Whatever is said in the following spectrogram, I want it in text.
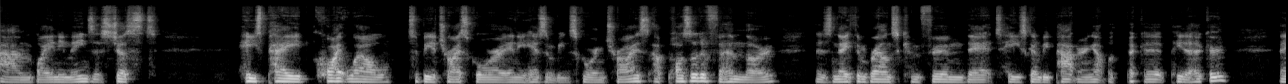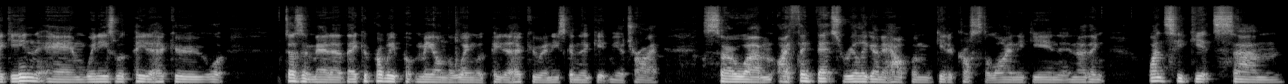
um, by any means. It's just he's paid quite well to be a try scorer and he hasn't been scoring tries. A positive for him, though, is Nathan Brown's confirmed that he's going to be partnering up with Peter Hiku again. And when he's with Peter Hiku, well, it doesn't matter. They could probably put me on the wing with Peter Hiku and he's going to get me a try. So um, I think that's really going to help him get across the line again. And I think once he gets um,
